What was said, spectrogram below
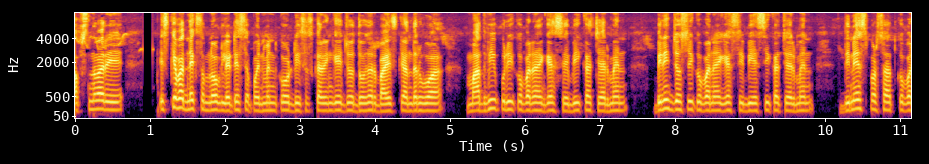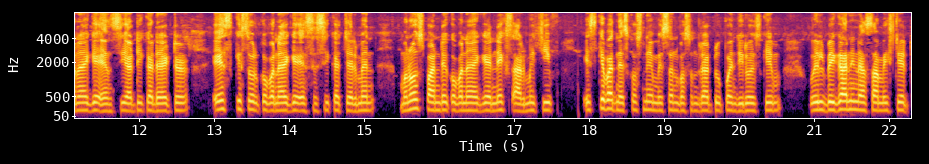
ऑप्शन नंबर ए इसके बाद नेक्स्ट हम लोग लेटेस्ट अपॉइंटमेंट को डिस्कस करेंगे जो 2022 के अंदर हुआ। माधवीपुरी को बनाया गया सेबी का चेयरमैन विनीत जोशी को बनाया गया सीबीएसई का चेयरमैन दिनेश प्रसाद को बनाया गया एनसीईआरटी का डायरेक्टर एस किशोर को बनाया गया, एसएससी का चेयरमैन, मनोज पांडे को बनाया गया, नेक्स्ट आर्मी चीफ, इसके बाद नेस्कोस ने mission Vasundhara 2.0 scheme, will begin in Assam state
